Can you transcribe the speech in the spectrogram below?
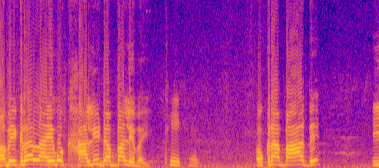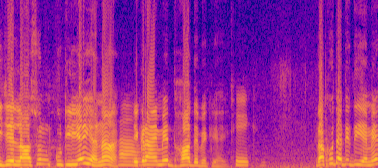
अब एकरा ला एगो खाली डब्बा लेबै। ठीक है। ओकरा बाद ई जे लहसुन कुटलियै है ना हाँ। एकरा एमे धऽ देबे के है। ठीक है। रखू तऽ दीदी एमे।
